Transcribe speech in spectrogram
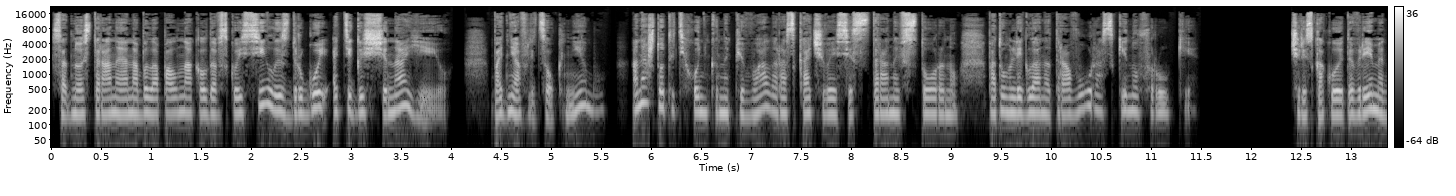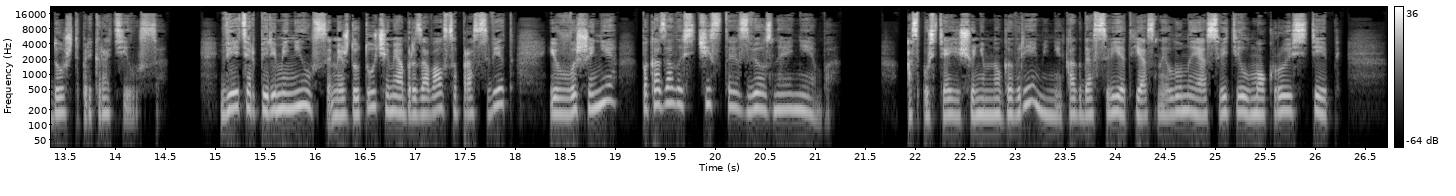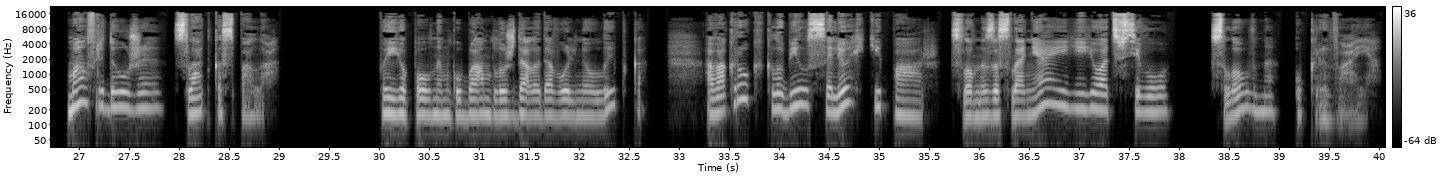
С одной стороны, она была полна колдовской силы, с другой — отягощена ею. Подняв лицо к небу, она что-то тихонько напевала, раскачиваясь из стороны в сторону, потом легла на траву, раскинув руки. Через какое-то время дождь прекратился. Ветер переменился, между тучами образовался просвет, и в вышине показалось чистое звездное небо. А спустя еще немного времени, когда свет ясной луны осветил мокрую степь, Малфреда уже сладко спала. По ее полным губам блуждала довольная улыбка, а вокруг клубился легкий пар, словно заслоняя ее от всего, словно укрывая.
